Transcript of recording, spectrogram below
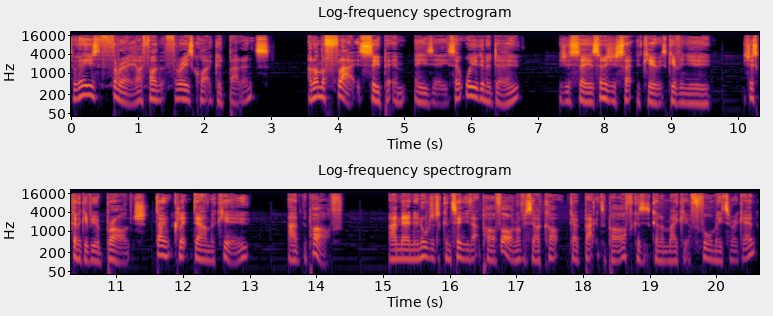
So we're going to use three. I find that three is quite a good balance. And on the flat, it's super easy. So all you're going to do is you say, as soon as you select the queue, it's giving you, it's just going to give you a branch. Don't click down the queue, add the path. And then in order to continue that path on, obviously I can't go back to path because it's going to make it a four meter again.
